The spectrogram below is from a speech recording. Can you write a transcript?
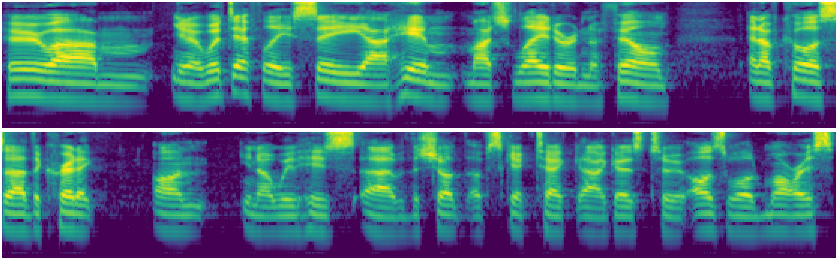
who um, you know we'll definitely see uh, him much later in the film, and of course uh, the credit on you know with his uh, with the shot of Skektek uh, goes to Oswald Morris,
